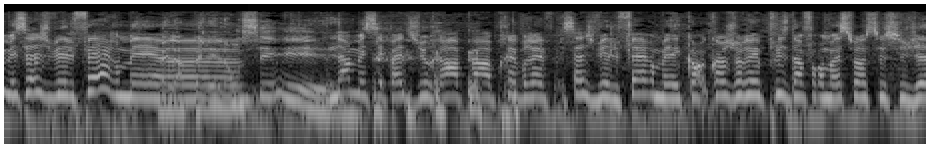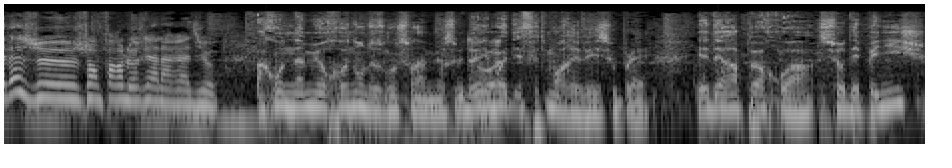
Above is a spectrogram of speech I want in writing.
mais ça je vais le faire, mais. Mais l'appel est euh, lancé. Non, mais c'est pas du rap. hein. Après, bref, ça je vais le faire, mais quand, quand j'aurai plus d'informations à ce sujet-là, je- j'en parlerai à la radio. Par contre, Namur, revenons deux secondes sur Namur. Donnez-moi, Ouais. des- faites-moi rêver, s'il vous plaît. Il y a des rappeurs quoi Sur des péniches?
